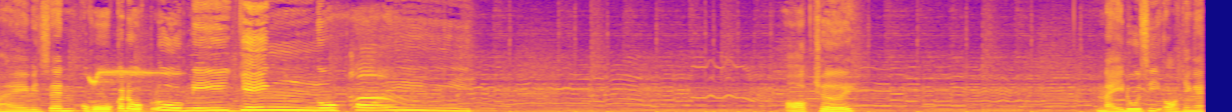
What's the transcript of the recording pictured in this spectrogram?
มาให้วินเซนต์โอ้โห กระโดกลูกนี้ยิง โอ้โหยออกเฉย ไหนดูสิออกยังไง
